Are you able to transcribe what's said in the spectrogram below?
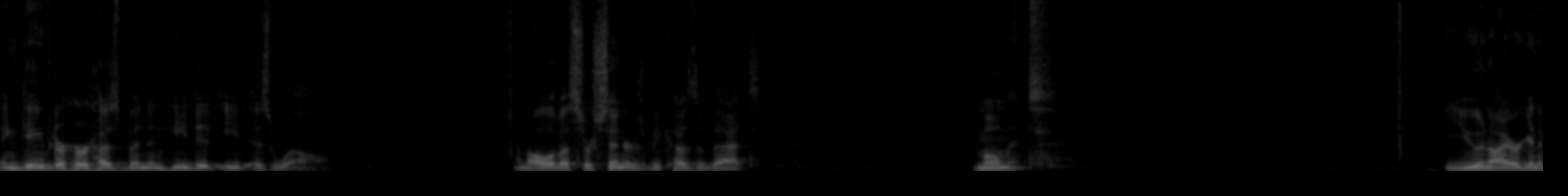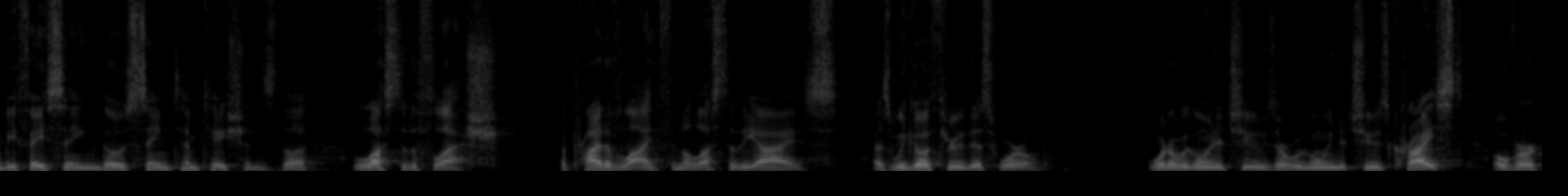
and gave to her husband, and he did eat as well. And all of us are sinners because of that moment. You and I are going to be facing those same temptations the lust of the flesh, the pride of life, and the lust of the eyes as we go through this world. What are we going to choose? Are we going to choose Christ over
